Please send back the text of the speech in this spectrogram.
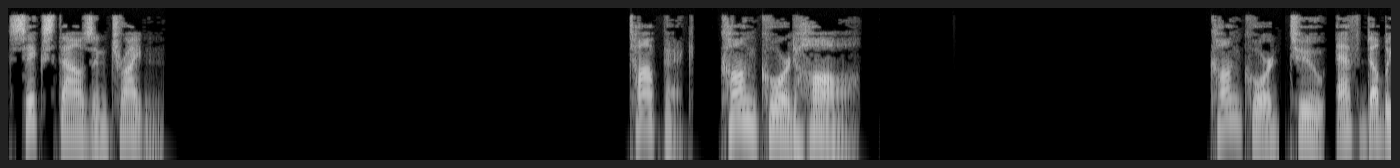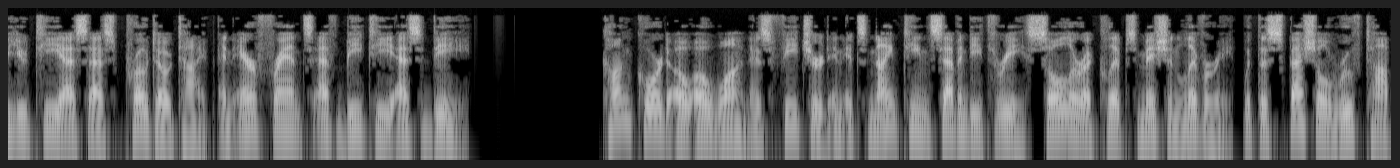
6000 Triton. Topic. Concorde Hall Concorde 2, FWTSS prototype and Air France FBTSD Concorde 001 is featured in its 1973 Solar Eclipse mission livery, with the special rooftop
